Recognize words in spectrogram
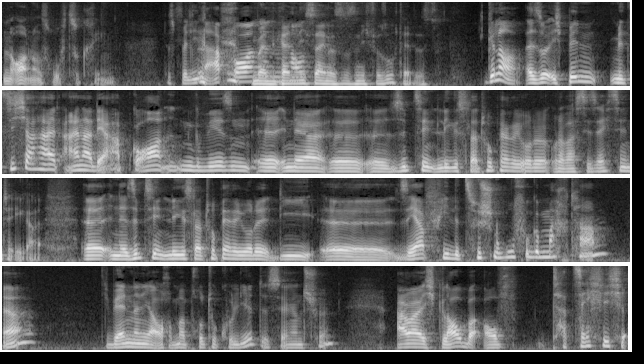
einen Ordnungsruf zu kriegen. Das Berliner Abgeordneten. Man kann nicht sagen, dass du es nicht versucht hättest. Genau, also ich bin mit Sicherheit einer der Abgeordneten gewesen äh, in der äh, 17. Äh, Legislaturperiode, oder war es die 16.? Egal. Äh, in der 17. Legislaturperiode, die äh, sehr viele Zwischenrufe gemacht haben. Ja? Die werden dann ja auch immer protokolliert, das ist ja ganz schön. Aber ich glaube, auf tatsächliche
